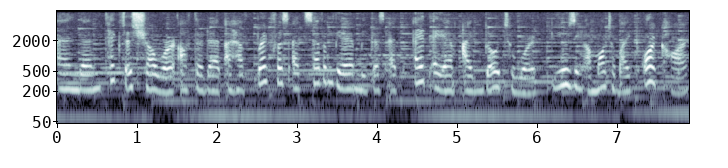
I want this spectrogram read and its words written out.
and then take a shower. After that, I have breakfast at 7 p.m. because at 8 a.m. I go to work using a motorbike or car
